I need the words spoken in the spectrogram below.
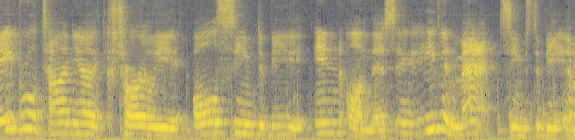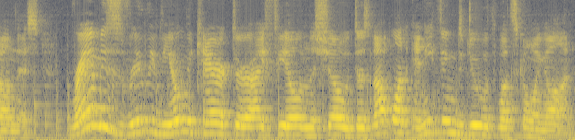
April, Tanya, Charlie all seem to be in on this, and even Matt seems to be in on this. Ram is really the only character I feel in the show does not want anything to do with what's going on.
